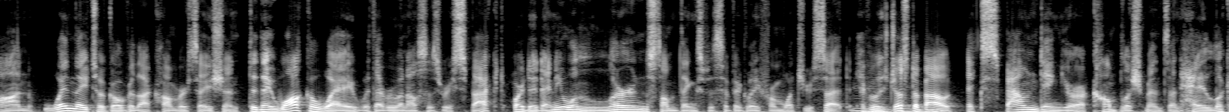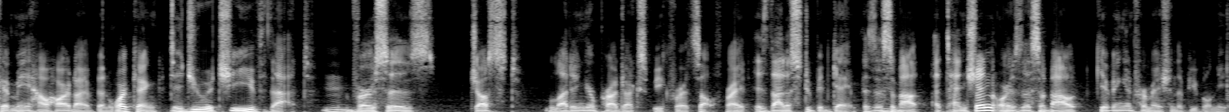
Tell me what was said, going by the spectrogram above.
on when they took over that conversation, did they walk away with everyone else's respect or did anyone learn something specifically from what you said? If it was just mm. about expounding your accomplishments and, hey, look at me, how hard I've been working, did you achieve that mm. versus just letting your project speak for itself, right? Is that a stupid game? Is this mm. about attention or is this about giving information that people need?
